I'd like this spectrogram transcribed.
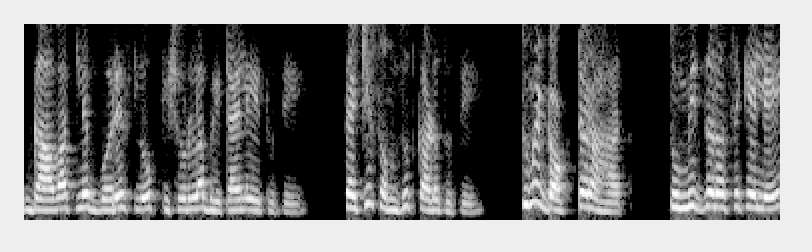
गावातले बरेच लोक किशोरला भेटायला येत होते. त्याची समजूत काढत होते. तुम्ही डॉक्टर आहात. तुम्हीच जर असे केले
